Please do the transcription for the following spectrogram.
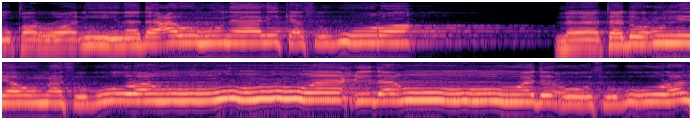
مقرنين. دعوا هنالك ثبورا. لا تدعوا اليوم ثبورا واحدا وادعوا ثبورا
